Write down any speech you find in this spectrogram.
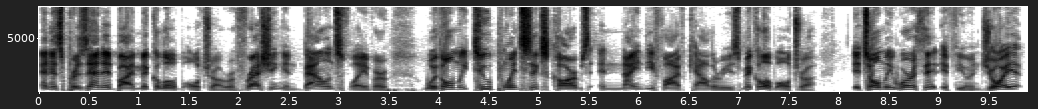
And it's presented by Michelob Ultra, refreshing and balanced flavor with only 2.6 carbs and 95 calories. Michelob Ultra, it's only worth it if you enjoy it.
